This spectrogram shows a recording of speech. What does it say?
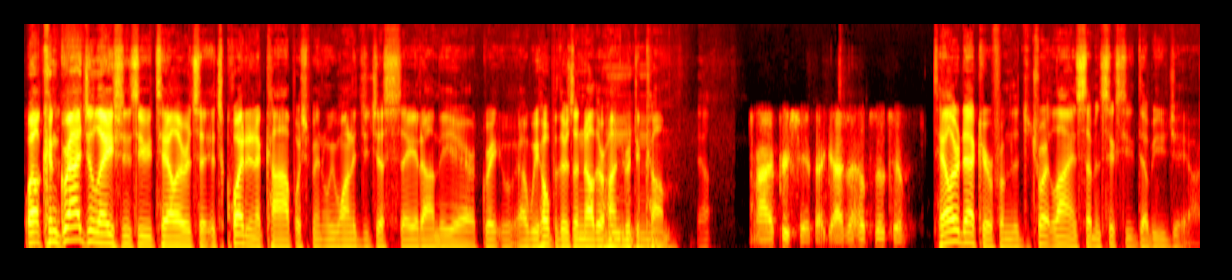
Well, congratulations to you, Taylor. It's a, it's quite an accomplishment. We wanted to just say it on the air. Great. Uh, we hope there's another 100 to come. Yeah. I appreciate that, guys. I hope so too. Taylor Decker from the Detroit Lions, 760 WJR.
